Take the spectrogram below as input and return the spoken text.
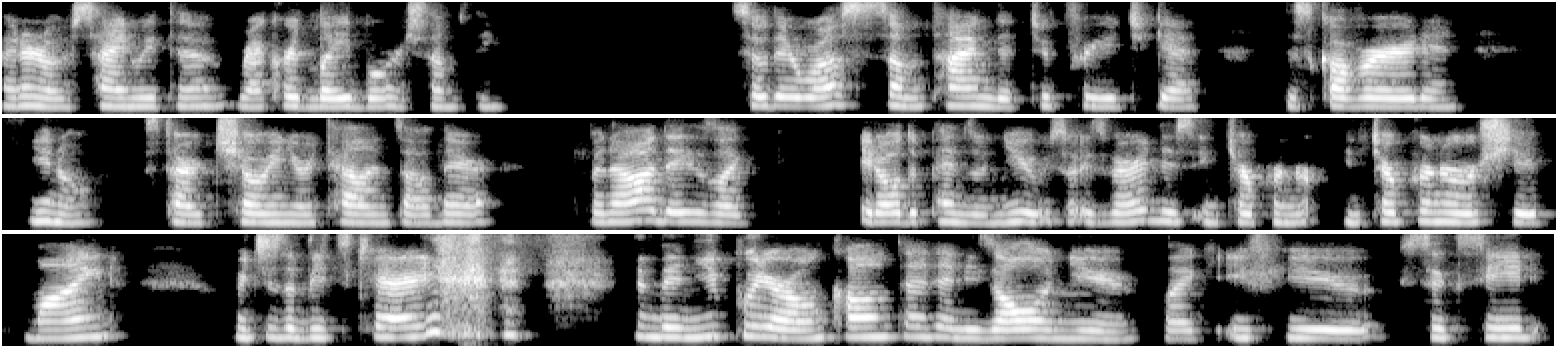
i don't know sign with a record label or something so there was some time that took for you to get discovered and you know start showing your talents out there. But nowadays like it all depends on you. So it's very this entrepreneur entrepreneurship mind which is a bit scary. And then you put your own content and it's all on you. Like if you succeed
